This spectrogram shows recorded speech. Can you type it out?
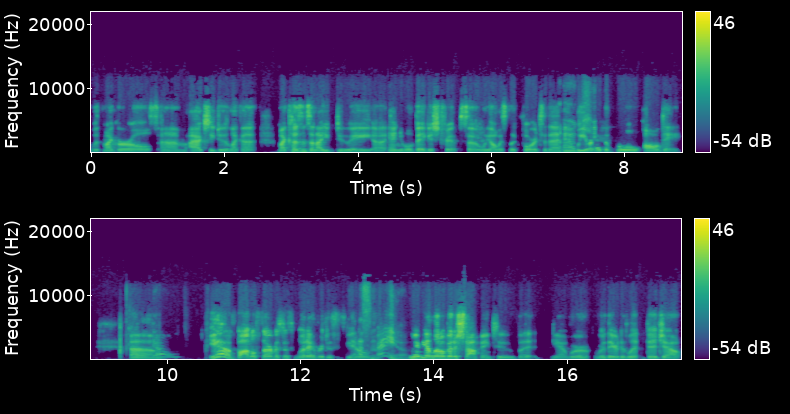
with my girls. Um, I actually do like a my cousins and I do a uh, annual Vegas trip, so we always look forward to that. And oh, we cute. are at the pool all day. Um, yeah, bottle services, whatever. Just you yes, know, ma'am. maybe a little bit of shopping too, but yeah, we're we're there to let veg out.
